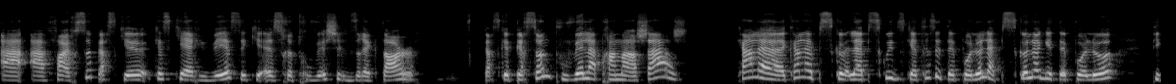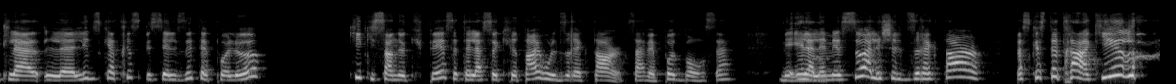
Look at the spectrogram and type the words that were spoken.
à, faire ça parce que qu'est-ce qui arrivait, c'est qu'elle se retrouvait chez le directeur parce que personne ne pouvait la prendre en charge. Quand la, quand la, psycho, la psychoéducatrice n'était pas là, la psychologue n'était pas là, puis que l'éducatrice spécialisée n'était pas là, qui qui s'en occupait, c'était la secrétaire ou le directeur. Ça n'avait pas de bon sens. Mais elle, elle aimait ça, aller chez le directeur, parce que c'était tranquille.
